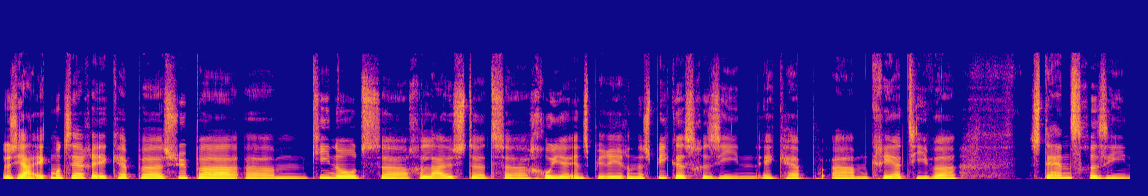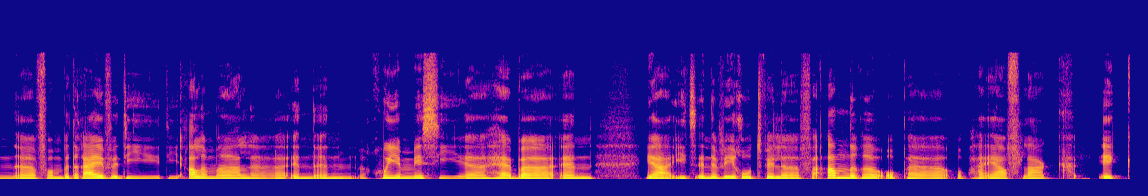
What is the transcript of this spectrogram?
Dus ja, ik moet zeggen, ik heb uh, super um, keynotes uh, geluisterd, goede inspirerende speakers gezien. Ik heb um, creatieve stands gezien van bedrijven die, die allemaal een, een goede missie hebben en ja, iets in de wereld willen veranderen op, uh, op HR-vlak. Ik,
